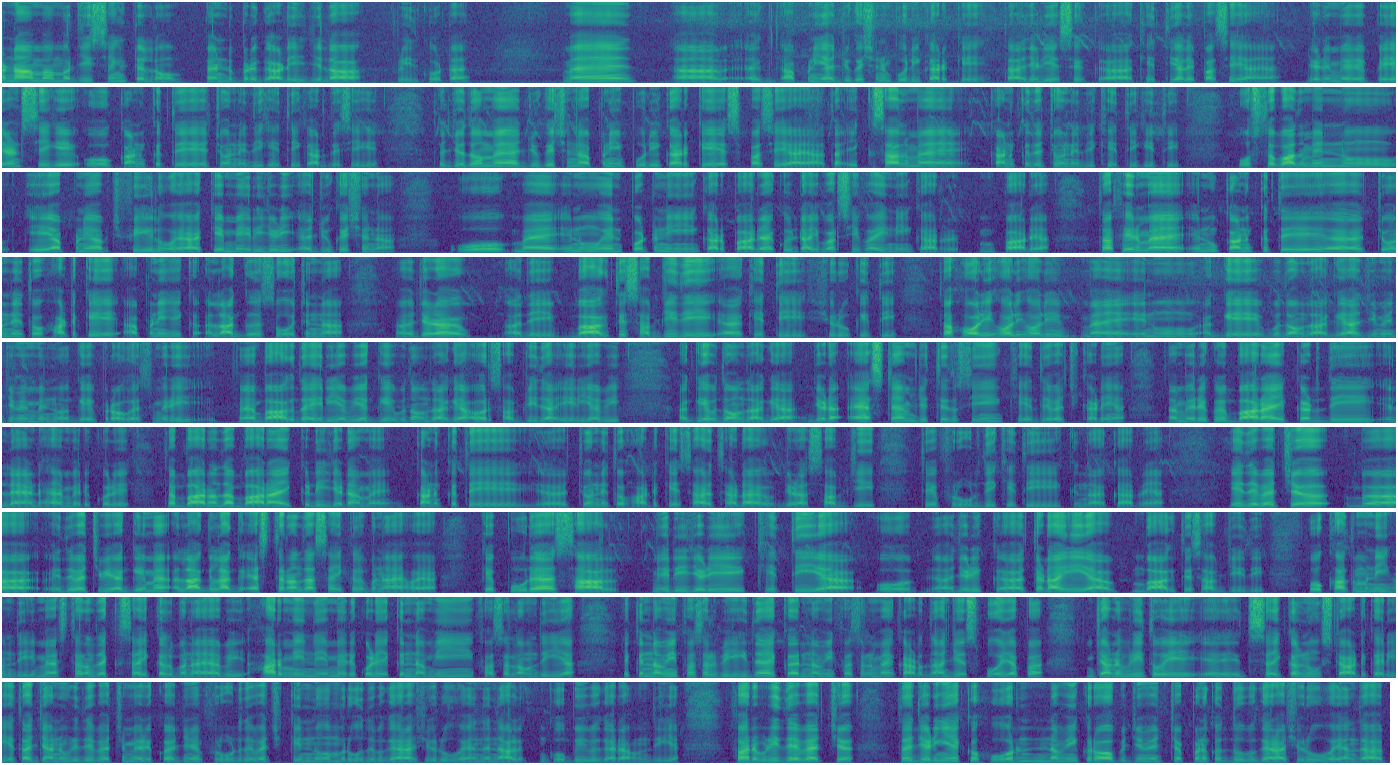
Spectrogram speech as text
ਮੇਰਾ ਨਾਮ ਅਮਰਜੀਤ ਸਿੰਘ ਢਿੱਲੋਂ ਪਿੰਡ ਬਰਗਾੜੀ ਜ਼ਿਲ੍ਹਾ ਫਰੀਦਕੋਟ ਹੈ। ਮੈਂ ਅ, ਆਪਣੀ ਐਜੂਕੇਸ਼ਨ ਪੂਰੀ ਕਰਕੇ ਤਾਂ ਜਿਹੜੀ ਇਸ ਅ, ਖੇਤੀ ਵਾਲੇ ਪਾਸੇ ਆਇਆ। ਜਿਹੜੇ ਮੇਰੇ ਪੇਰੈਂਟਸ ਸੀਗੇ ਉਹ ਕਣਕ ਤੇ ਝੋਨੇ ਦੀ ਖੇਤੀ ਕਰਦੇ ਸੀਗੇ। ਤੇ ਜਦੋਂ ਮੈਂ ਐਜੂਕੇਸ਼ਨ ਆਪਣੀ ਪੂਰੀ ਕਰਕੇ ਇਸ ਪਾਸੇ ਆਇਆ ਤਾਂ 1 ਸਾਲ ਮੈਂ ਕਣਕ ਤੇ ਝੋਨੇ ਦੀ ਖੇਤੀ ਕੀਤੀ। ਉਸ ਤੋਂ ਬਾਅਦ ਮੈਨੂੰ ਇਹ ਆਪਣੇ ਆਪ 'ਚ ਫੀਲ ਹੋਇਆ ਕਿ ਮੇਰੀ ਜਿਹੜੀ ਐਜੂਕੇਸ਼ਨ ਆ ਉਹ ਮੈਂ ਇਹਨੂੰ ਇਨਪੁਟ ਨਹੀਂ ਕਰ ਪਾ ਰਿਹਾ ਕੋਈ ਡਾਈਵਰਸੀਫਾਈ ਨਹੀਂ ਕਰ ਪਾ ਰਿਹਾ। ਤਾਂ ਫਿਰ ਮੈਂ ਇਹਨੂੰ ਕਣਕ ਤੇ ਝੋਨੇ ਤੋਂ ਹਟ ਕੇ ਆਪਣੀ ਇੱਕ ਅਲੱਗ ਸੋਚ ਨਾਲ ਜਿਹੜਾ ਆਦੀ ਬਾਗ ਤੇ ਸਬਜ਼ੀ ਦੀ ਖੇਤੀ ਸ਼ੁਰੂ ਕੀਤੀ। ਤਾਂ ਹੌਲੀ ਹੌਲੀ ਹੌਲੀ ਮੈਂ ਇਹਨੂੰ ਅੱਗੇ ਵਧਾਉਂਦਾ ਗਿਆ, ਜਿਵੇਂ ਜਿਵੇਂ ਮੈਨੂੰ ਅੱਗੇ ਪ੍ਰੋਗਰੈਸ ਮੇਰੀ ਮੈਂ ਬਾਗ ਦਾ ਏਰੀਆ ਵੀ ਅੱਗੇ ਵਧਾਉਂਦਾ ਗਿਆ ਔਰ ਸਬਜ਼ੀ ਦਾ ਏਰੀਆ ਵੀ ਅੱਗੇ ਵਧਾਉਂਦਾ ਗਿਆ। ਜਿਹੜਾ ਇਸ ਟਾਈਮ ਜਿੱਥੇ ਤੁਸੀਂ ਖੇਤ ਦੇ ਵਿੱਚ ਖੜੇ ਆ, ਤਾਂ ਮੇਰੇ ਕੋਲ 12 ਏਕੜ ਦੀ ਲੈਂਡ ਹੈ ਮੇਰੇ ਕੋਲੇ, ਤਾਂ 12 ਦਾ 12 ਏਕੜ ਹੀ ਜਿਹੜਾ ਮੈਂ ਕਣਕ ਤੇ ਝੋਨੇ ਤੋਂ ਹਟ ਕੇ ਸਾਰਾ ਸਾਡਾ ਜਿਹੜਾ ਸਬਜ਼ੀ ਤੇ ਫਰੂਟ ਦੀ ਖੇਤੀ ਕਰ ਰਿਹਾ। ਇਹਦੇ ਵਿੱਚ ਇਹਦੇ ਵਿੱਚ ਵੀ ਅੱਗੇ ਮੈਂ ਅਲੱਗ-ਅਲੱਗ ਇਸ ਤਰ੍ਹਾਂ ਦਾ ਸਾਈਕਲ ਬਣਾਇਆ ਹੋਇਆ ਕਿ ਪੂਰਾ ਸਾਲ ਮੇਰੀ ਜਿਹੜੀ ਖੇਤੀ ਆ ਉਹ ਜਿਹੜੀ ਕ- ਤੜਾਈ ਆ ਬਾਗ ਤੇ ਸਬਜ਼ੀ ਦੀ ਉਹ ਖਤਮ ਨਹੀਂ ਹੁੰਦੀ। ਮੈਂ ਇਸ ਤਰ੍ਹਾਂ ਦਾ ਇੱਕ ਸਾਈਕਲ ਬਣਾਇਆ ਵੀ ਹਰ ਮਹੀਨੇ ਮੇਰੇ ਕੋਲ ਇੱਕ ਨਵੀਂ ਫਸਲ ਆਉਂਦੀ ਆ, ਇੱਕ ਨਵੀਂ ਫਸਲ ਬੀਜਦਾ, ਇੱਕ ਨਵੀਂ ਫਸਲ ਮੈਂ ਕੱਢਦਾ। ਜੇ ਸਪੋਜ਼ ਆਪਾਂ ਜਨਵਰੀ ਤੋਂ ਹੀ ਸਾਈਕਲ ਨੂੰ ਸਟਾਰਟ ਕਰੀਏ ਤਾਂ ਜਨਵਰੀ ਦੇ ਵਿੱਚ ਮੇਰੇ ਕੋਲ ਜਿਵੇਂ ਫਰੂਟ ਦੇ ਵਿੱਚ ਕਿੰਨੂ, ਅਮਰੂਦ ਵਗੈਰਾ ਸ਼ੁਰੂ ਹੋ ਜਾਂਦੇ, ਨਾਲ ਗੋਭੀ ਵਗੈਰਾ ਹੁੰਦੀ ਆ। ਫਰਵਰੀ ਦੇ ਵਿੱਚ ਤਾਂ ਜਿਹੜੀਆਂ ਇੱਕ ਹੋਰ ਨਵੀਂ ਕ੍ਰੌਪ ਜਿਵੇਂ ਚੱਪਣ ਕੱਦੂ ਵਗੈਰਾ ਸ਼ੁਰੂ ਹੋ ਜਾਂਦਾ।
